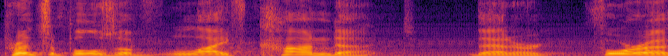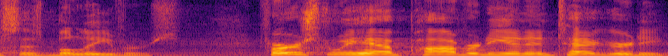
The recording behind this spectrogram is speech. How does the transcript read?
principles of life conduct that are for us as believers. First, we have poverty and integrity.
